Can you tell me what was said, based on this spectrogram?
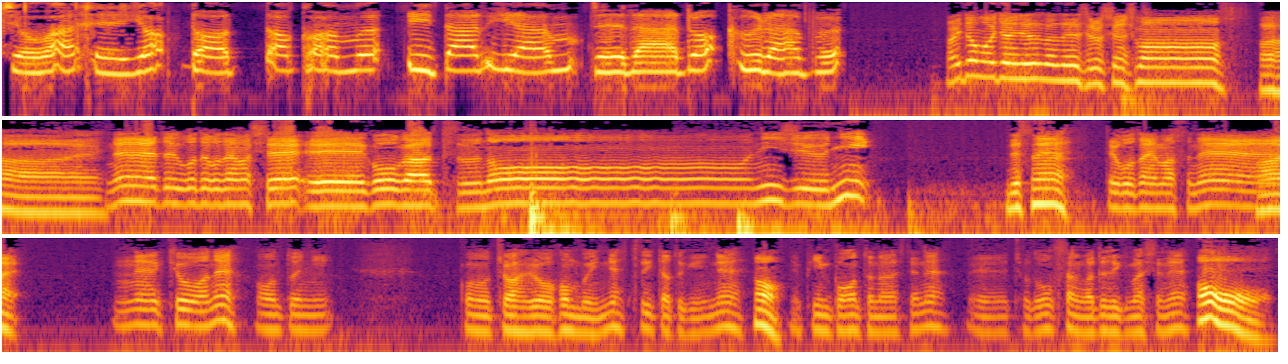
チョワヘヨドットコムイタリアンゼラードクラブ。はい、どうも、イタリアンジェラードです。よろしくお願いします。はいはい。ねえ、ということでございまして、えー、5月の22ですね。でございますね。はい。ねえ、今日はね、本当に、この調和表本部にね、着いた時にね、ピンポンと鳴らしてね、えーちょうど奥さんが出てきましてね、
